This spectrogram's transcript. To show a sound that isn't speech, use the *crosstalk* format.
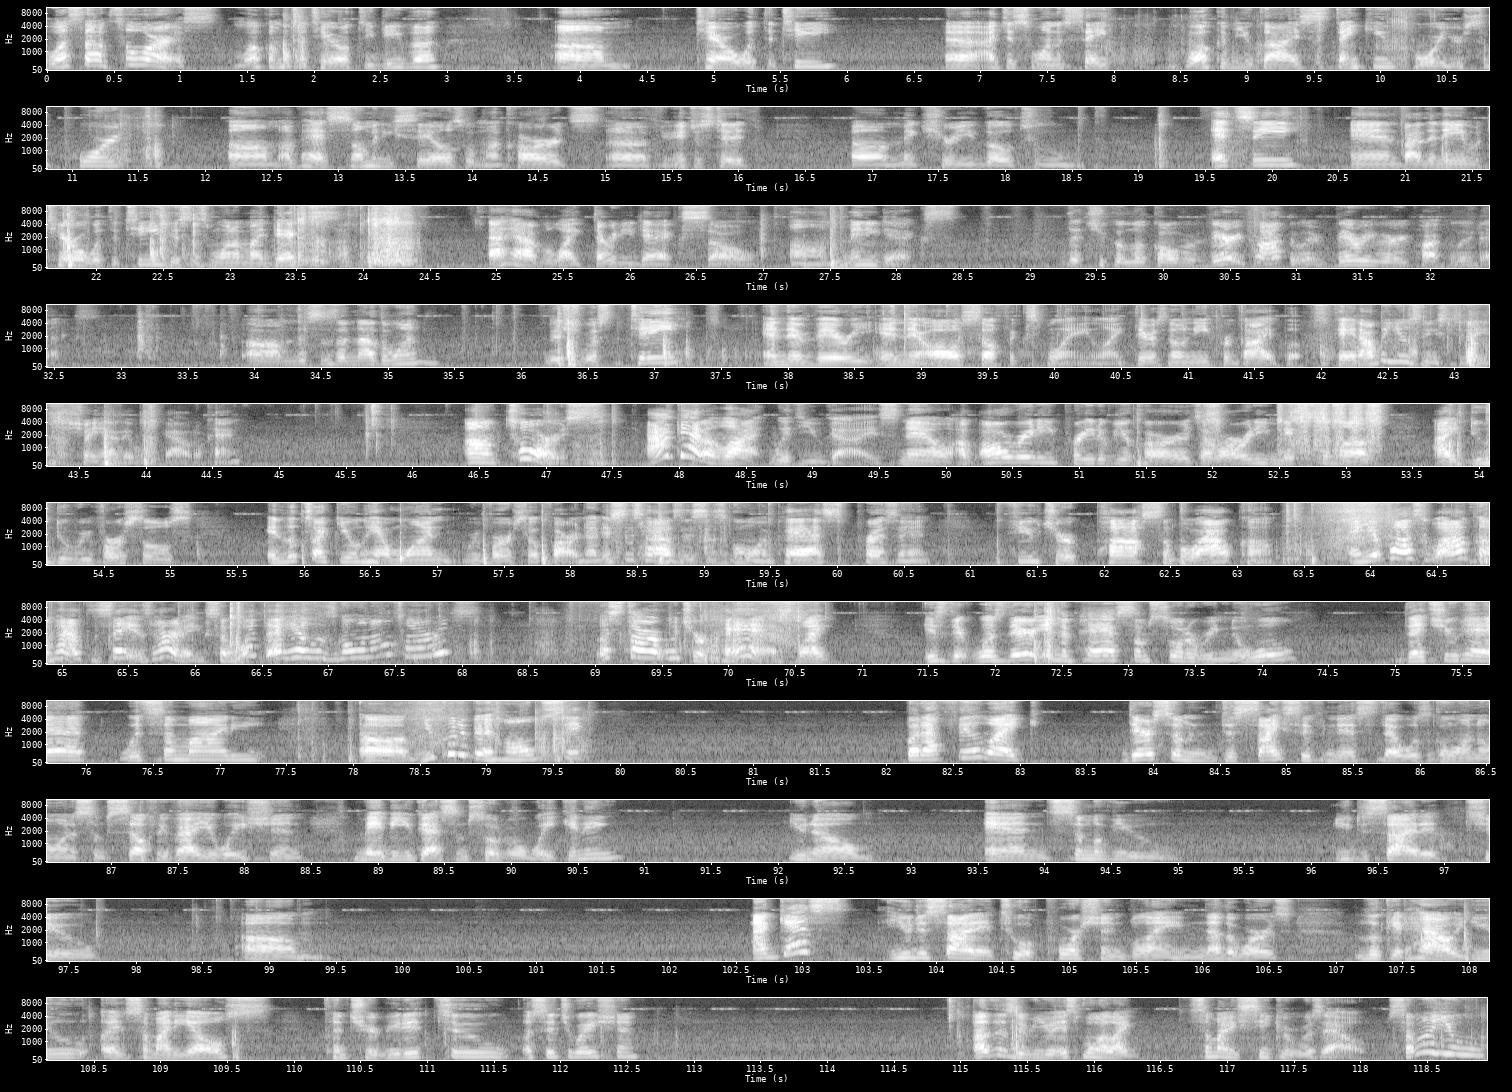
What's up, Taurus? Welcome to Tarot T Diva. Um, Tarot with the T. Uh, I just want to say welcome you guys. Thank you for your support. Um, I've had so many sales with my cards. Uh, if you're interested, uh, make sure you go to Etsy and by the name of Tarot with the T. This is one of my decks. I have like 30 decks, so um, many decks that you could look over. Very popular, very, very popular decks. Um, this is another one. This was the T. And they're very, and they're all self-explained. Like, there's no need for guidebooks. Okay, and I'll be using these today to show you how they work out, okay? Um, Taurus. I got a lot with you guys. Now, I've already prayed of your cards. I've already mixed them up. I do do reversals it looks like you only have one reverse so far. Now, this is how this is going. Past, present, future, possible outcome. And your possible outcome, I have to say, is heartache. So what the hell is going on, Taurus? Let's start with your past. Like, is there was there in the past some sort of renewal that you had with somebody? Uh, you could have been homesick. But I feel like there's some decisiveness that was going on, some self-evaluation. Maybe you got some sort of awakening, you know, and some of you, you decided to, um, I guess you decided to apportion blame. In other words, look at how you and somebody else contributed to a situation others of you, it's more like somebody's secret was out. Some of you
